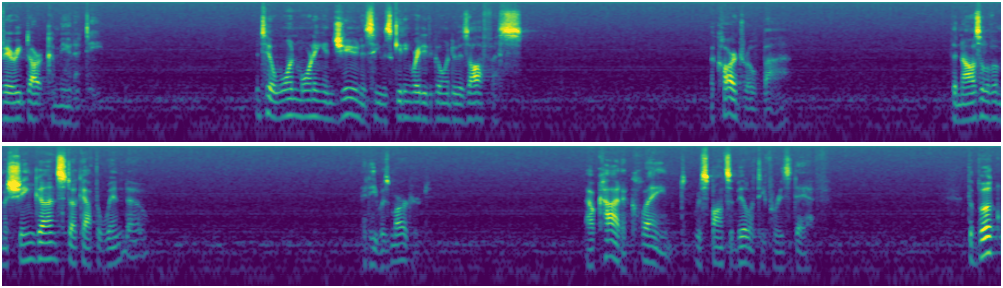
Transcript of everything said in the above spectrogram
very dark community. Until one morning in June, as he was getting ready to go into his office, a car drove by. The nozzle of a machine gun stuck out the window, and he was murdered. Al Qaeda claimed responsibility for his death. The book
